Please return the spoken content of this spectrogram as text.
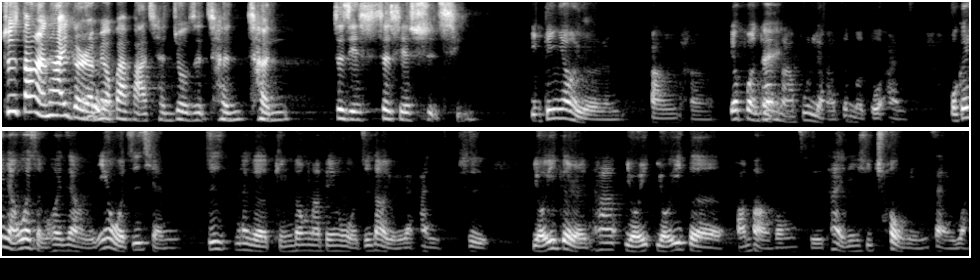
就是当然他一个人没有办法成就这成成这些这些事情，一定要有人帮他，要不然他拿不了这么多案子。我跟你讲为什么会这样子？因为我之前之那个屏东那边，我知道有一个案子是有一个人，他有有一个环保公司，他已经是臭名在外，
